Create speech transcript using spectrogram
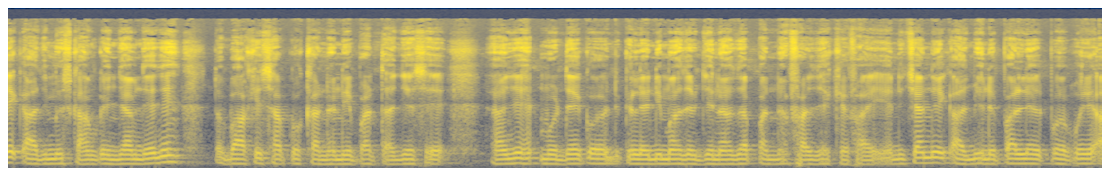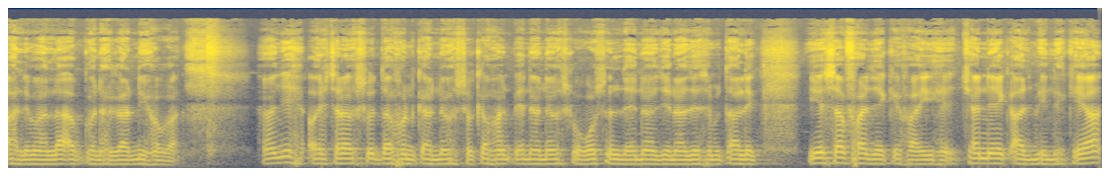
ایک آدمی اس کام کو انجام دے دیں تو باقی سب کو کرنا نہیں پڑتا۔ جیسے ہاں جی مردے کو لیے نماز جنازہ پڑھنا فرض کفائی یعنی چند ایک آدمی نے پڑھ لے پورے عالم اللہ اب گناہ گار نہیں ہوگا۔ ہاں جی اور اس طرح اس کو دفن کرنا، اس کو کفن پہنانا، اس کو غسل دینا، جنازے سے متعلق، یہ سب فرض کفائی ہے۔ چند ایک آدمی نے کیا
